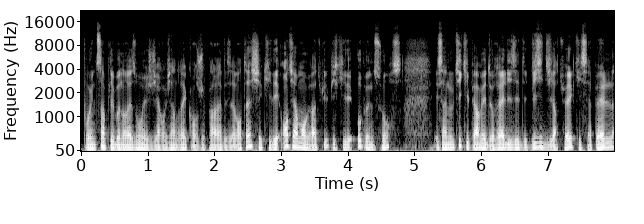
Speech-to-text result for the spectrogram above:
pour une simple et bonne raison et j'y reviendrai quand je parlerai des avantages, c'est qu'il est entièrement gratuit puisqu'il est open source et c'est un outil qui permet de réaliser des visites virtuelles qui s'appelle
